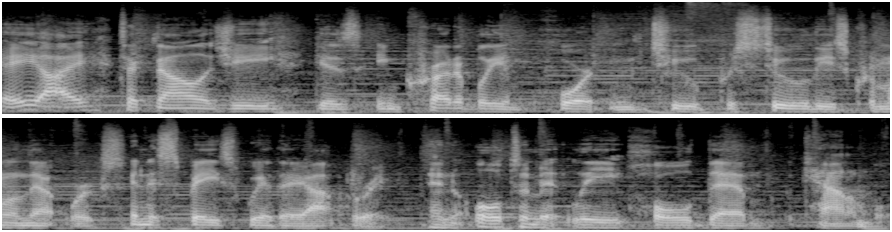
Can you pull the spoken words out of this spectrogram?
AI technology is incredibly important to pursue these criminal networks in a space where they operate and ultimately hold them accountable.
